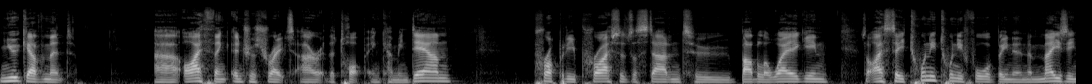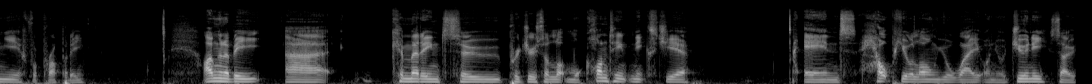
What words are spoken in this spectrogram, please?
new government. Uh, I think interest rates are at the top and coming down. Property prices are starting to bubble away again. So I see 2024 being an amazing year for property. I'm going to be uh, committing to produce a lot more content next year and help you along your way on your journey. So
